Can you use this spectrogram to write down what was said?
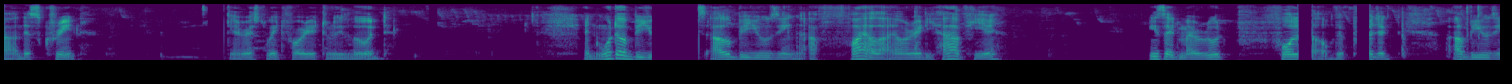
uh, the screen. Okay, just wait for it to reload. And what I'll be using I'll be using a file I already have here inside my root folder of the project. I'll be using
